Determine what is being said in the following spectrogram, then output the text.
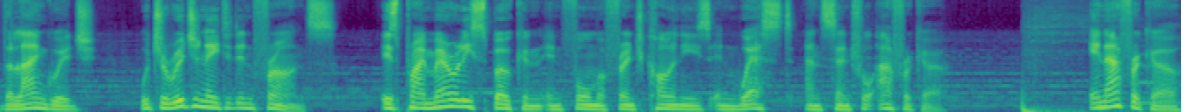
The language, which originated in France, is primarily spoken in former French colonies in West and Central Africa. In Africa,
